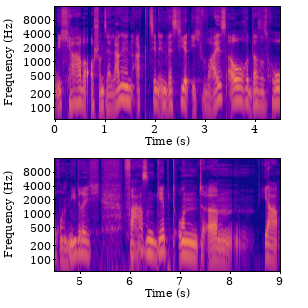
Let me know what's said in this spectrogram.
ich habe auch schon sehr lange in Aktien investiert. Ich weiß auch, dass es Hoch- und Niedrigphasen gibt und ähm, ja,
